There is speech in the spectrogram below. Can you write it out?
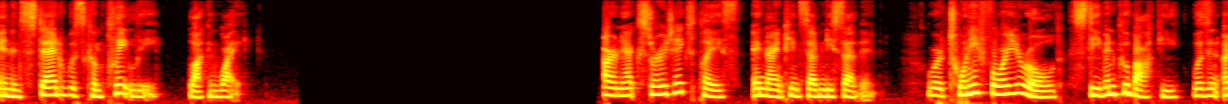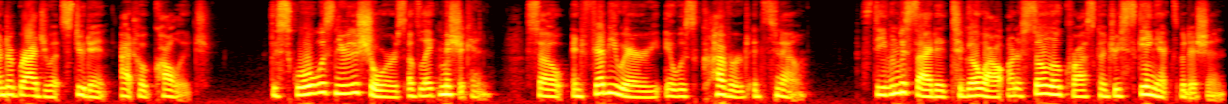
and instead was completely black and white. Our next story takes place in 1977, where 24 year old Stephen Kubacki was an undergraduate student at Hope College. The school was near the shores of Lake Michigan, so in February it was covered in snow. Stephen decided to go out on a solo cross country skiing expedition,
